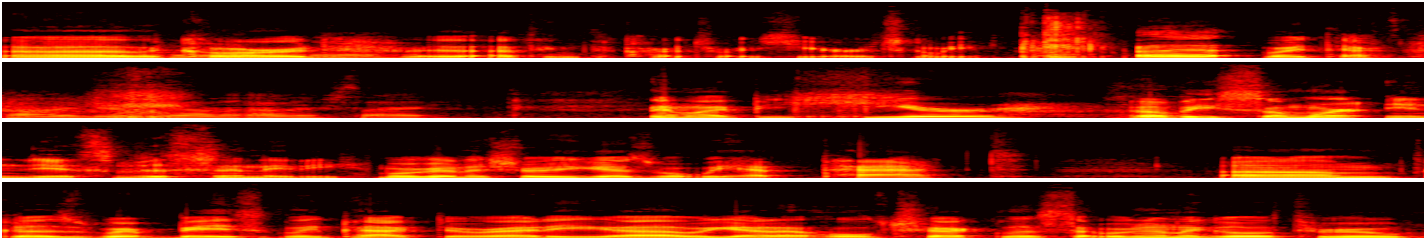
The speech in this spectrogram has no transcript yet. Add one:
Uh, the card, I think the card's right here. It's gonna be uh, right there. It's probably gonna be on the other side. It might be here. It'll be somewhere in this vicinity. We're gonna show you guys what we have packed because um, we're basically packed already. Uh, we got a whole checklist that we're gonna go through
